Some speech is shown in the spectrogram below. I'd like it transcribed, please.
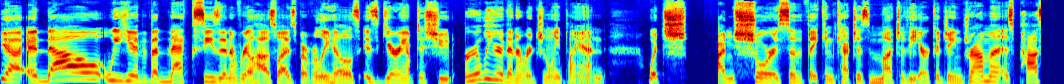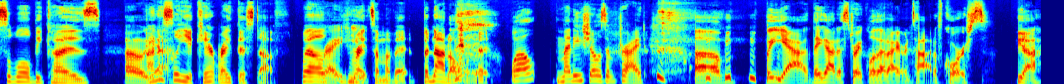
Yeah, and now we hear that the next season of Real Housewives Beverly Hills is gearing up to shoot earlier than originally planned, which I'm sure is so that they can catch as much of the Erika Jayne drama as possible because Oh, yeah. honestly, you can't write this stuff. Well, Right, you can write some of it, but not all of it. Well, many shows have tried. Um, but yeah, they got to strike while that iron's hot, of course. yeah.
